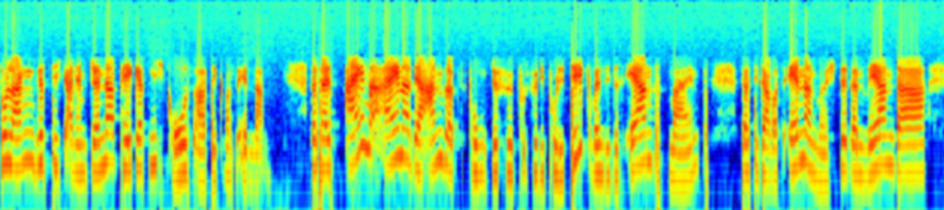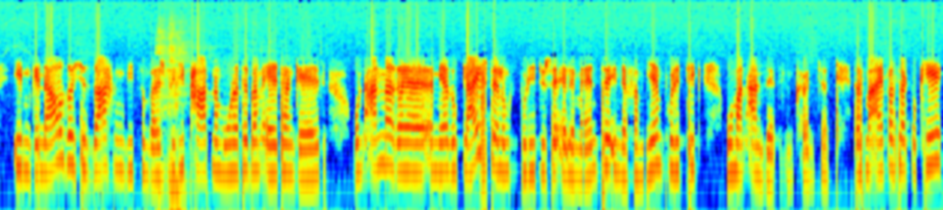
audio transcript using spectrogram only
solange wird sich an dem Gender Pay Gap nicht großartig was ändern. Das heißt, ein, einer der Ansatzpunkte für, für die Politik, wenn sie das ernst meint, dass sie da was ändern möchte, dann wären da eben genau solche Sachen wie zum Beispiel die Partnermonate beim Elterngeld und andere mehr so gleichstellungspolitische Elemente in der Familienpolitik, wo man ansetzen könnte. Dass man einfach sagt, okay,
